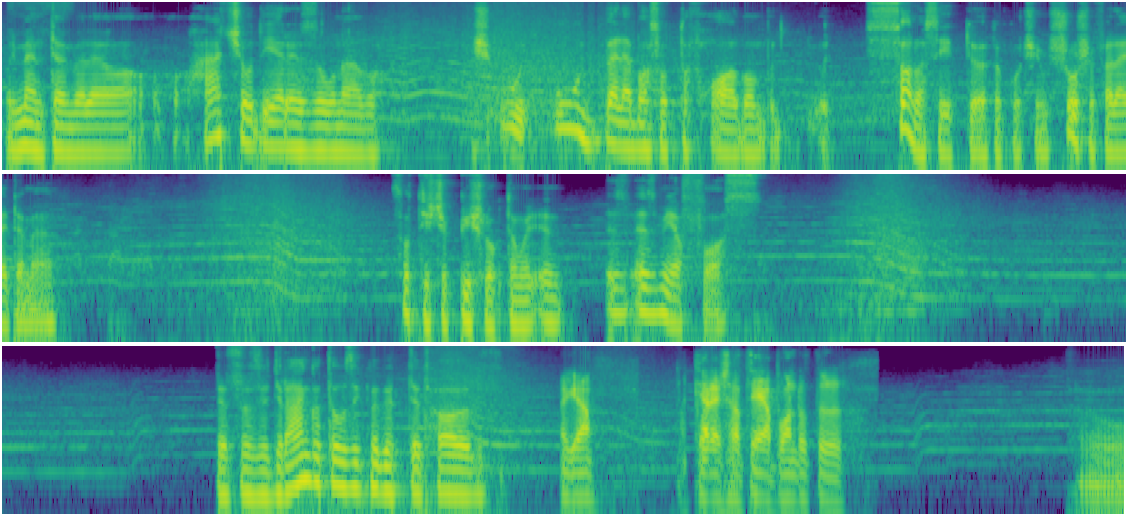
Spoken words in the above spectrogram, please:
hogy mentem vele a, a hátsó DRS zónába, és úgy, úgy belebaszott a falban, hogy, hogy szana széttört a kocsim, sose felejtem el. Szóval ott is csak pislogtam, hogy ez, ez, ez mi a fasz? Tehát az, hogy rángatózik mögötted, hallod, Igen. Keres a célpontot, tudod. Ó,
